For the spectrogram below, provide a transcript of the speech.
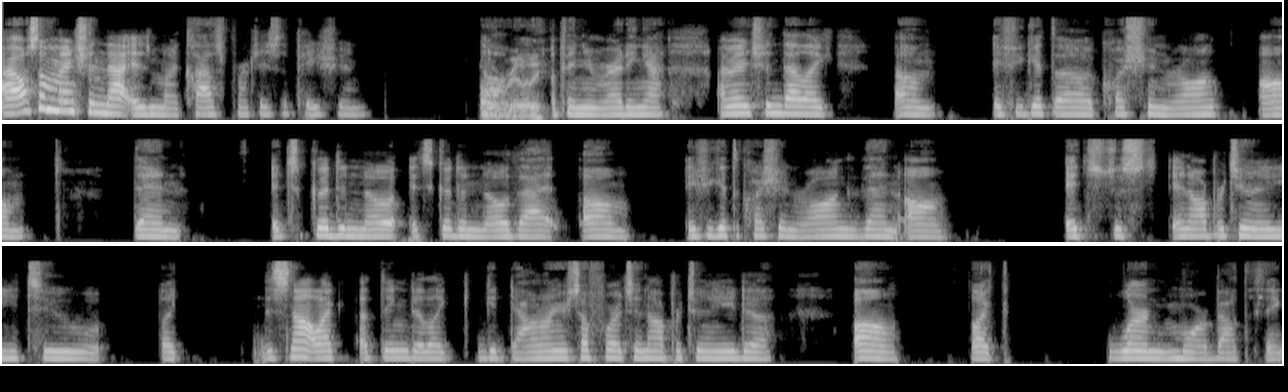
I also mentioned that is my class participation. Oh um, really? Opinion writing. Yeah. I mentioned that like um if you get the question wrong, um, then it's good to know it's good to know that um if you get the question wrong, then um it's just an opportunity to like it's not like a thing to like get down on yourself for it's an opportunity to um like learn more about the thing.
